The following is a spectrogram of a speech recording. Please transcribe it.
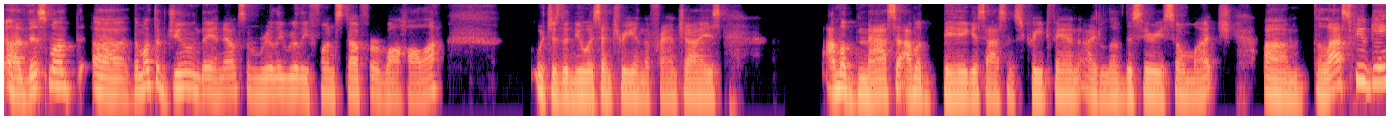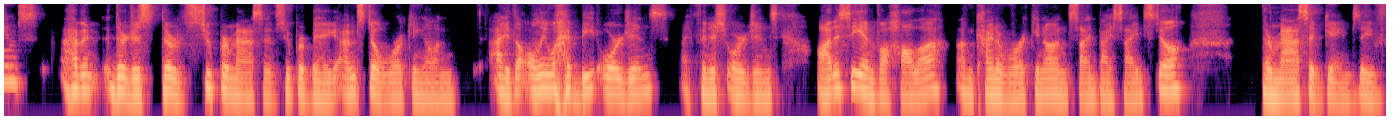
Uh, this month, uh, the month of June, they announced some really, really fun stuff for Valhalla which is the newest entry in the franchise. I'm a massive, I'm a big Assassin's Creed fan. I love the series so much. Um, the last few games I haven't, they're just, they're super massive, super big. I'm still working on, I, the only one I beat Origins, I finished Origins, Odyssey and Valhalla. I'm kind of working on side by side still. They're massive games. They've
